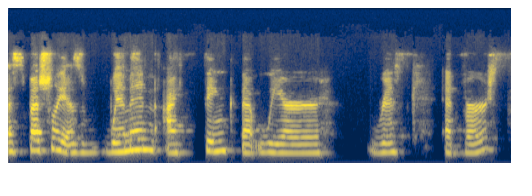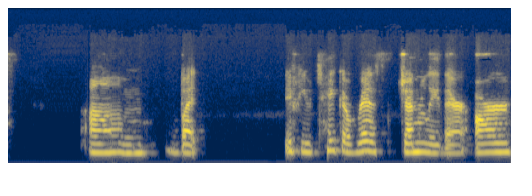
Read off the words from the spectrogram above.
especially as women, I think that we are risk adverse. Um, but if you take a risk, generally there are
